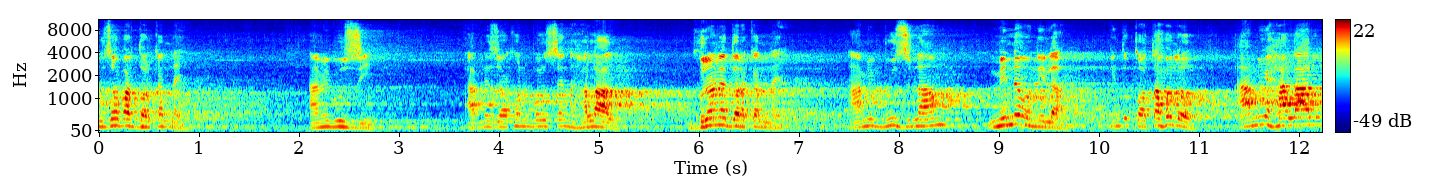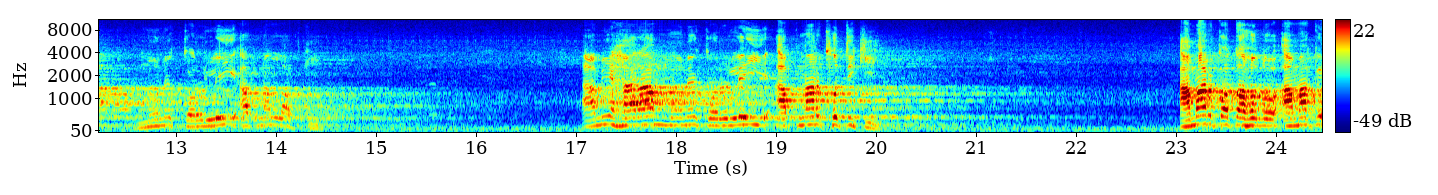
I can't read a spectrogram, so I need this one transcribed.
বুঝাবার দরকার নাই। আমি বুঝছি, আপনি যখন বলছেন হালাল, ঘুরানোর দরকার নাই। আমি বুঝলাম, মেনেও নিলাম। কিন্তু কথা হলো, আমি হালাল মনে করলেই আপনার লাভ কি? আমি হারাম মনে করলেই আপনার ক্ষতি কি? আমার কথা হলো, আমাকে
